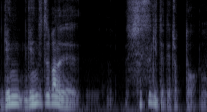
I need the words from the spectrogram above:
現、現実離れしすぎててちょっと、うん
